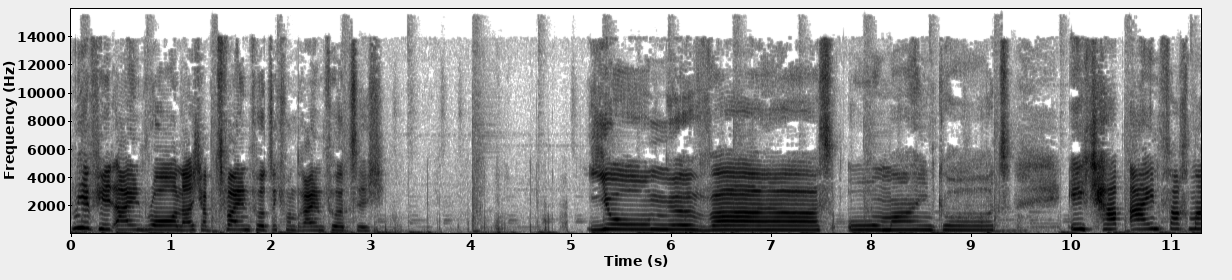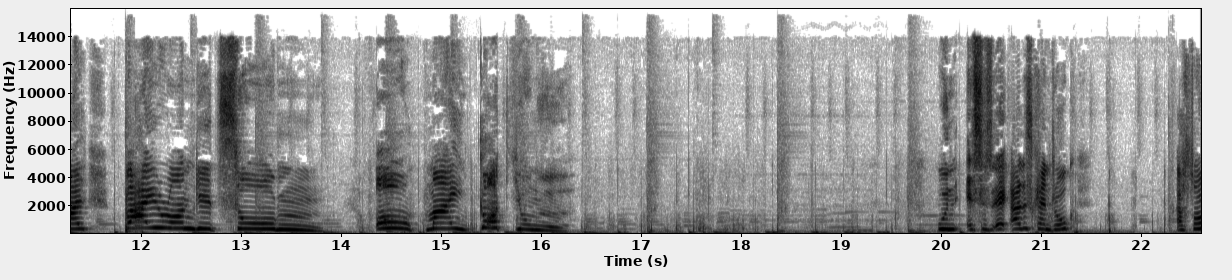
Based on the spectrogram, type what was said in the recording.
Mir fehlt ein Brawler. Ich habe 42 von 43. Junge, was? Oh mein Gott. Ich habe einfach mal Byron gezogen. Oh mein Gott, Junge. Und es ist alles kein Joke. Achtung.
